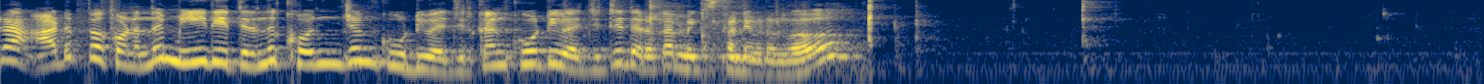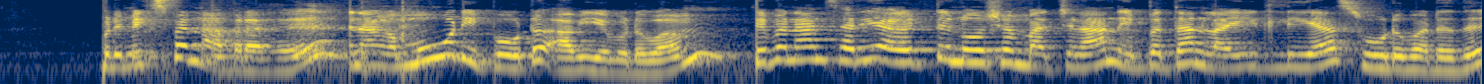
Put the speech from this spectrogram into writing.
இப்போ நான் அடுப்பை கொண்டு வந்து மீடியத்திலிருந்து கொஞ்சம் கூட்டி வச்சுருக்கேன். கூட்டி வச்சுட்டு இதற்கா மிக்ஸ் பண்ணி விடுங்க. இப்படி மிக்ஸ் பண்ண பிறகு நாங்கள் மூடி போட்டு அவிய விடுவோம். இப்போ நான் சரியாக எட்டு நிமிஷம் வச்சு நான் இப்போ தான் லைட்லியாக சூடுபடுது.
